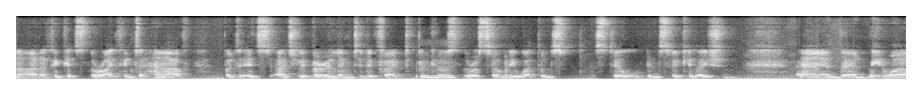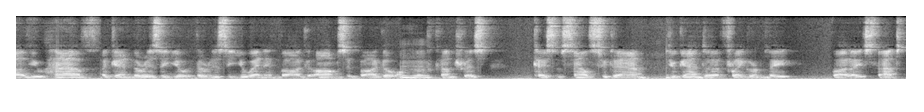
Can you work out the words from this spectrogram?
and I think it's the right thing to have but it's actually a very limited effect because mm-hmm. there are so many weapons still in circulation. And then, meanwhile, you have again there is a there is a UN embargo, arms embargo on mm-hmm. both countries. case of South Sudan, Uganda flagrantly violates that.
